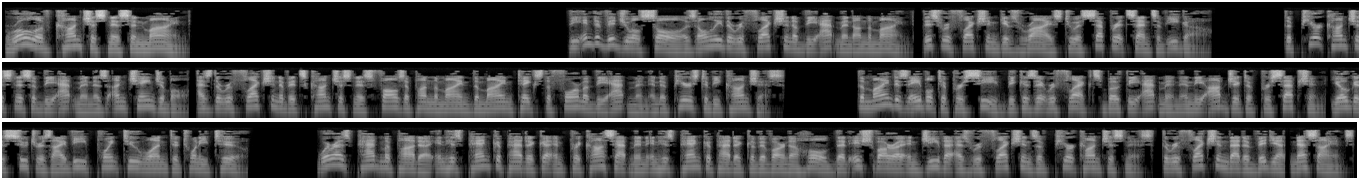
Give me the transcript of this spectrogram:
Role of consciousness and mind The individual soul is only the reflection of the Atman on the mind, this reflection gives rise to a separate sense of ego. The pure consciousness of the Atman is unchangeable, as the reflection of its consciousness falls upon the mind the mind takes the form of the Atman and appears to be conscious. The mind is able to perceive because it reflects both the Atman and the object of perception Yoga Sutras IV.21-22. Whereas Padmapada in his Pancapadika and Prakasatman in his Pancapadika Vivarana hold that Ishvara and Jiva as reflections of pure consciousness, the reflection that avidya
